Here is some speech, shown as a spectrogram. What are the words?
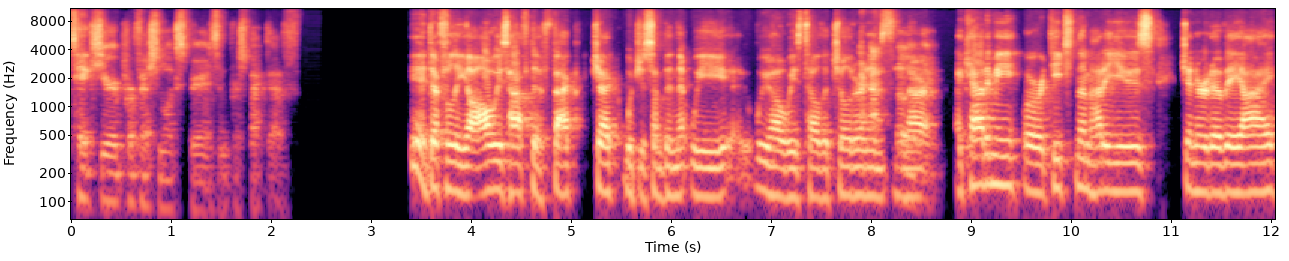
takes your professional experience and perspective. Yeah, definitely. You always have to fact check, which is something that we we always tell the children in, in, our academy, where we're teaching them how to use generative AI.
